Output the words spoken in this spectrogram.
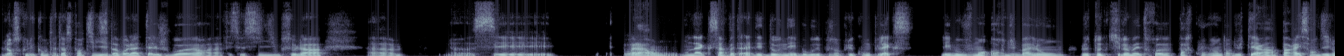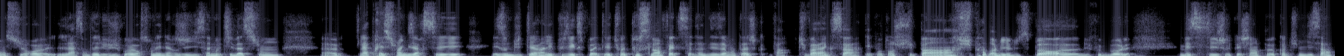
lorsque les commentateurs sportifs disent, bah voilà, tel joueur a fait ceci ou cela. Euh, c'est voilà, on, a accès à des données beaucoup de plus en plus complexes les mouvements hors du ballon, le taux de kilomètres euh, parcourus en dehors du terrain. Pareil, ça en dit long sur euh, la santé du joueur, son énergie, sa motivation, euh, la pression exercée, les zones du terrain les plus exploitées. Tu vois, tout cela, en fait, ça donne des avantages. Tu vois rien que ça. Et pourtant, je je suis pas dans le milieu du sport, du football. Mais si je réfléchis un peu quand tu me dis ça,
